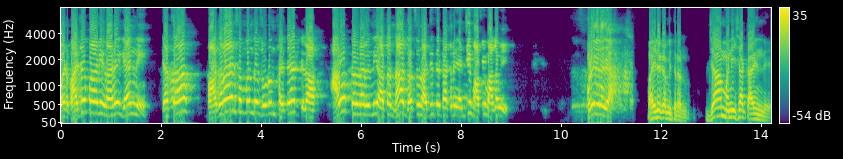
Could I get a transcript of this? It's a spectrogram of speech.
पण भाजप आणि राणे गँगने त्याचा बाजारात संबंध जोडून थैतयार केला. आरोप करणाऱ्यांनी आता नाक घासून आदित्य ठाकरे यांची माफी मागावी. पुढे गेलं द्या. पाहिलं का मित्रांनो? ज्या मनीषा काळिंदे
